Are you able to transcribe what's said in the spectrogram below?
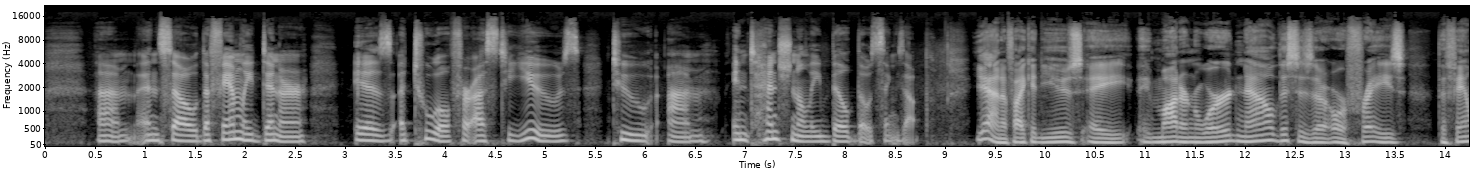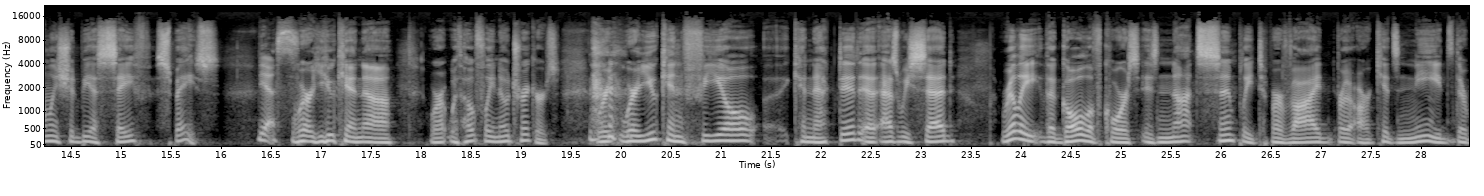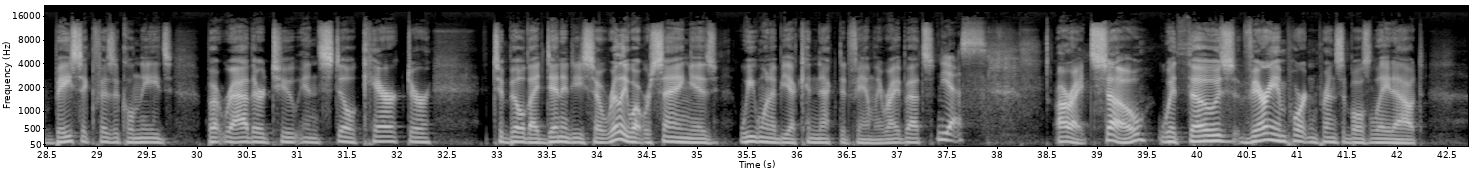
Um, and so the family dinner is a tool for us to use to um, intentionally build those things up. Yeah, and if I could use a, a modern word now, this is a or phrase, the family should be a safe space. Yes. Where you can, uh, where, with hopefully no triggers, where, where you can feel connected. As we said, really the goal, of course, is not simply to provide for our kids' needs, their basic physical needs, but rather to instill character, to build identity. So, really, what we're saying is we want to be a connected family, right, Bets? Yes. All right. So, with those very important principles laid out,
